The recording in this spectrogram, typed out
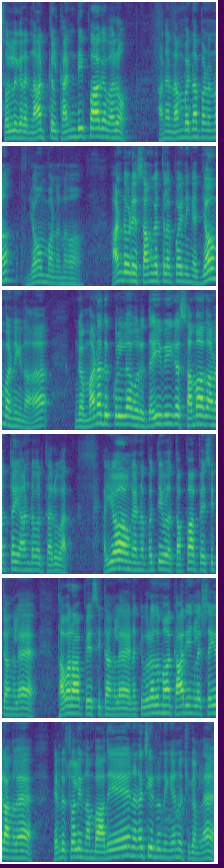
சொல்லுகிற நாட்கள் கண்டிப்பாக வரும். ஆனால் நம்ம என்ன பண்ணணும்? ஜெபம் பண்ணணும். ஆண்டோடைய சமூகத்தில் போய் நீங்கள் ஜெபம் பண்ணிங்கன்னா உங்கள் மனதுக்குள்ள ஒரு தெய்வீக சமாதானத்தை ஆண்டவர் தருவார். ஐயோ அவங்க என்னை பற்றி இவ்வளோ தப்பாக பேசிட்டாங்களே தவறாக பேசிட்டாங்களே எனக்கு விரோதமாக காரியங்களை செய்கிறாங்களே என்று சொல்லி நம்ம அதையே நினச்சிக்கிட்டு இருந்தீங்கன்னு வச்சுக்கோங்களேன்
